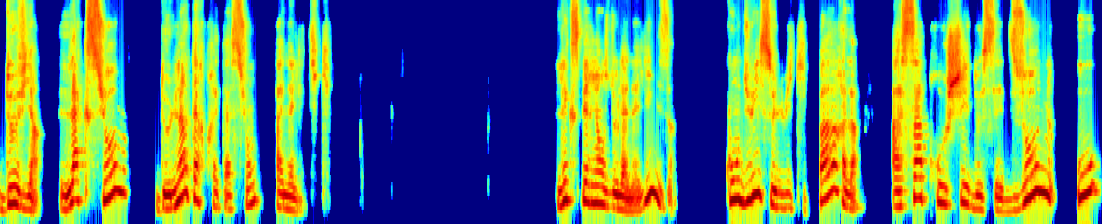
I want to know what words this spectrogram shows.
devient l'axiome de l'interprétation analytique. L'expérience de l'analyse conduit celui qui parle à s'approcher de cette zone où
